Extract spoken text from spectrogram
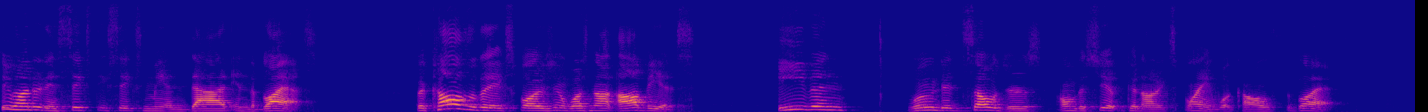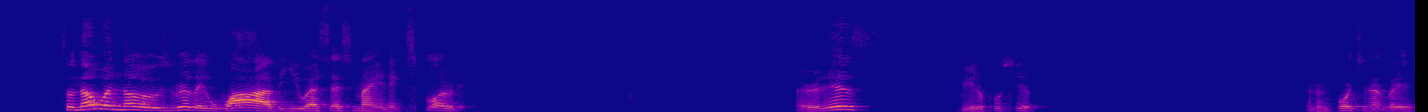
266 men died in the blast. The cause of the explosion was not obvious. Even wounded soldiers on the ship could not explain what caused the blast. So no one knows really why the USS Maine exploded. There it is. Beautiful ship. And unfortunately,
